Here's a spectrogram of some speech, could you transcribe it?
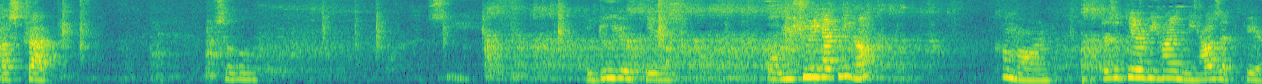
I was trapped. So, So do your clears. Oh, you're shooting at me, huh? Come on. There's a player behind me. How's that fair?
